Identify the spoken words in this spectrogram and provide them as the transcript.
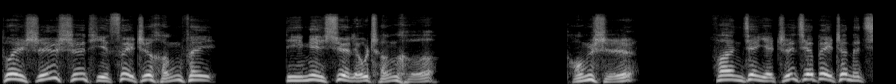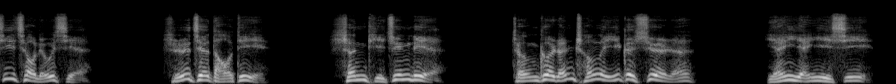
顿时尸体碎枝横飞，地面血流成河。同时，范建也直接被震得七窍流血，直接倒地，身体皲裂。整个人成了一个血人，奄奄一息。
